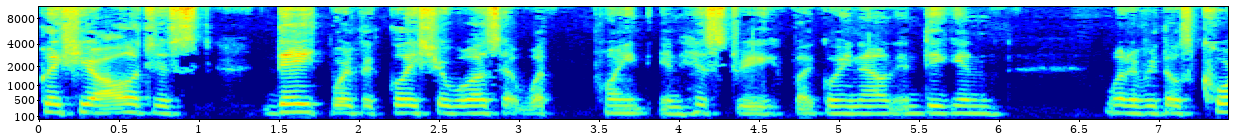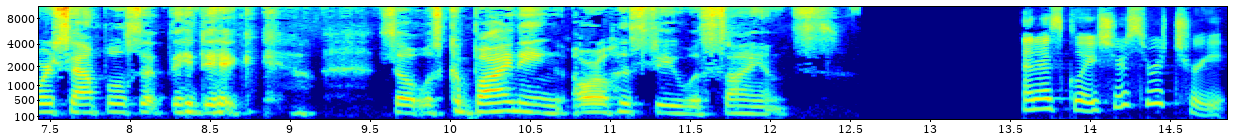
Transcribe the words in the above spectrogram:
glaciologist date where the glacier was at what point in history by going out and digging whatever those core samples that they dig. So it was combining oral history with science. And as glaciers retreat,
